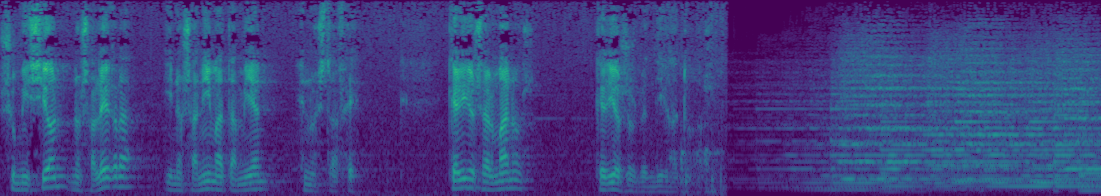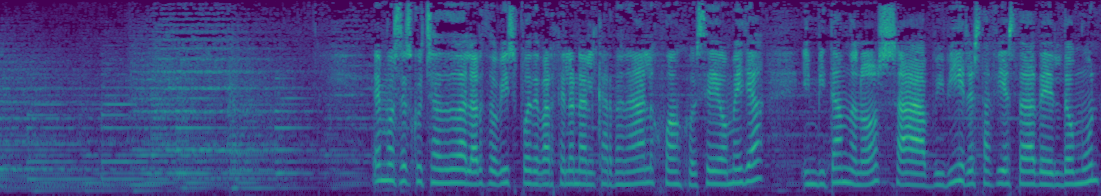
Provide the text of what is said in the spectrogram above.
Su misión nos alegra y nos anima también en nuestra fe. Queridos hermanos, que Dios os bendiga a todos. Hemos escuchado al arzobispo de Barcelona, el cardenal Juan José Omeya, invitándonos a vivir esta fiesta del Domun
